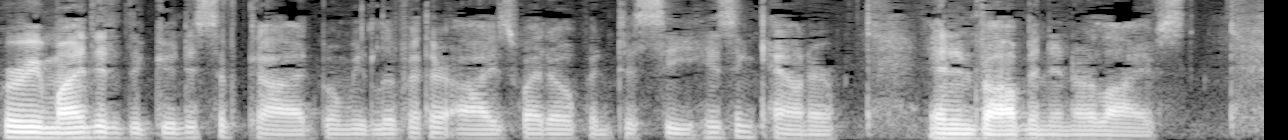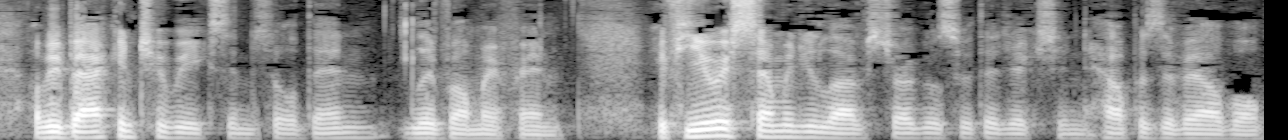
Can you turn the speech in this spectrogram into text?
We're reminded of the goodness of God when we live with our eyes wide open to see His encounter and involvement in our lives. I'll be back in two weeks. Until then, live well, my friend. If you or someone you love struggles with addiction, help is available.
